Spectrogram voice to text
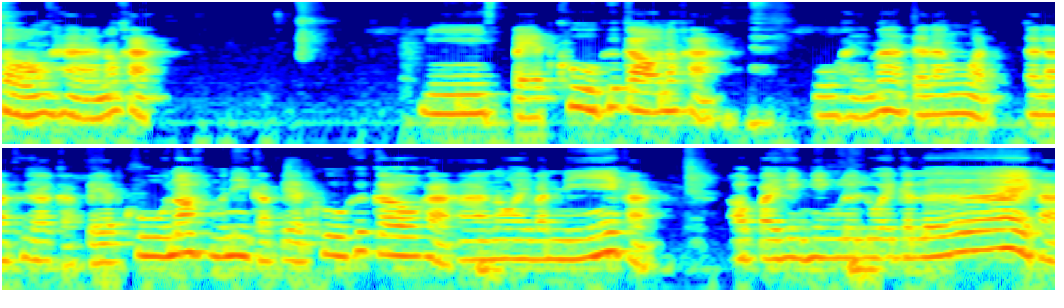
สองหาเนาะค่ะ มีแปดคู่คือเก่าเนาะค่ะ ปูไหมาแต่ละงวดแต่ละเทือกับแปดคู่เนาะมื้อนี้กับแปดคู่คือเก่าค่ะฮานอยวันนี้ค่ะ เอาไปเฮงๆรวยๆกันเลยค่ะ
